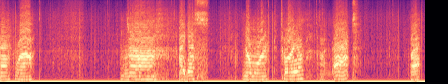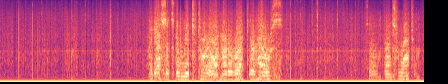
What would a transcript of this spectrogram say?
Okay, well, uh, I guess no more tutorial on that, but I guess it's going to be a tutorial on how to wreck your house. So, thanks for watching.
